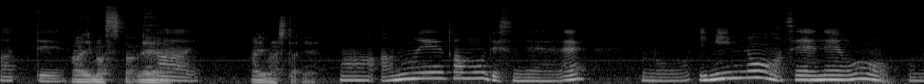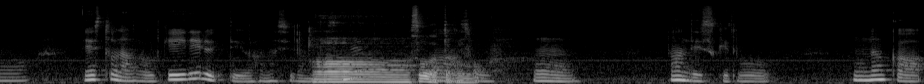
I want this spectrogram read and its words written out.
あってあありましたね。はいありましたね。まああの映画もですねその移民の青年をこのレストランが受け入れるっていう話なんですね。ああそうだったかも。そううんなんですけどもうなんか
